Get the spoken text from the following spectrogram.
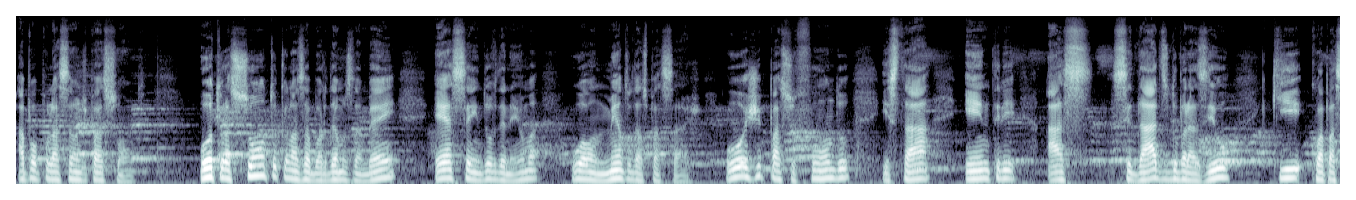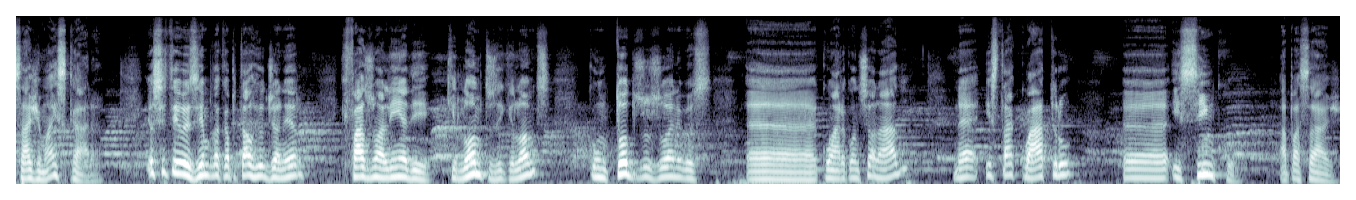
a população de Passundo. Outro assunto que nós abordamos também é, sem dúvida nenhuma, o aumento das passagens. Hoje, Passo Fundo está entre as cidades do Brasil que com a passagem mais cara. Eu citei o exemplo da capital Rio de Janeiro, que faz uma linha de quilômetros e quilômetros, com todos os ônibus uh, com ar-condicionado, né, está 4 uh, e 5 a passagem.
